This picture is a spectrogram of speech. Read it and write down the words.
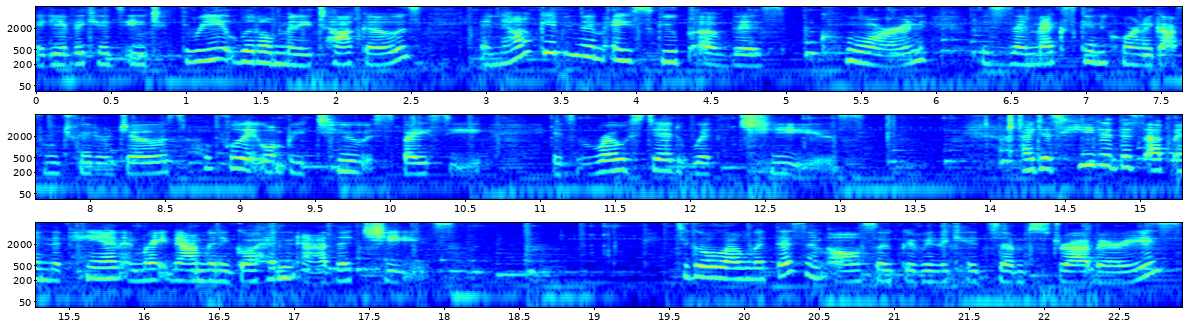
I gave the kids each three little mini tacos, and now I'm giving them a scoop of this corn. This is a Mexican corn I got from Trader Joe's. Hopefully it won't be too spicy. It's roasted with cheese. I just heated this up in the pan, and right now I'm going to go ahead and add the cheese. To go along with this, I'm also giving the kids some strawberries.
